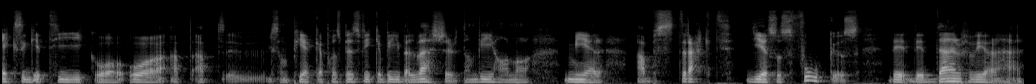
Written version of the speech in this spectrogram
exegetik och, och att, att eh, liksom peka på specifika bibelverser utan vi har något mer abstrakt Jesusfokus. Det, det är därför vi gör det här.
